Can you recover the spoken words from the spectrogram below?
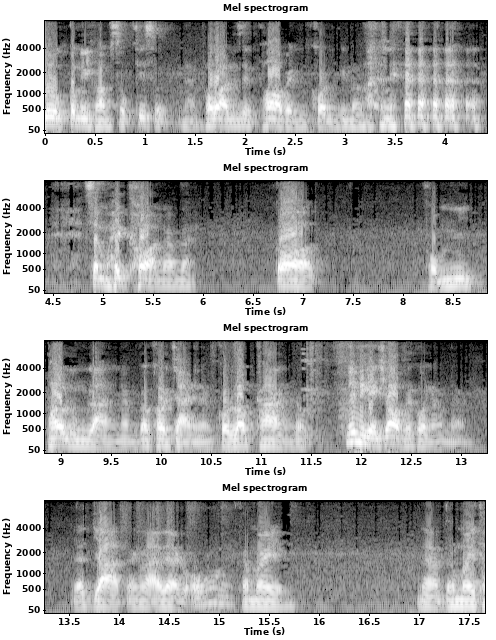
ลูกก็มีความสุขที่สุดนะเพราะว่ารู้สึกพ่อเป็นคนขึ้นมาสมัยก่อนนะนะก็ ผมเผ่าลุงลังนะมันก็เข้าใจนะคนรอบข้างก็ไม่มีใครชอบสักคนนะญาติญาติทั้งหลายแหละก็โอ้ทำไมนะทำไมท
